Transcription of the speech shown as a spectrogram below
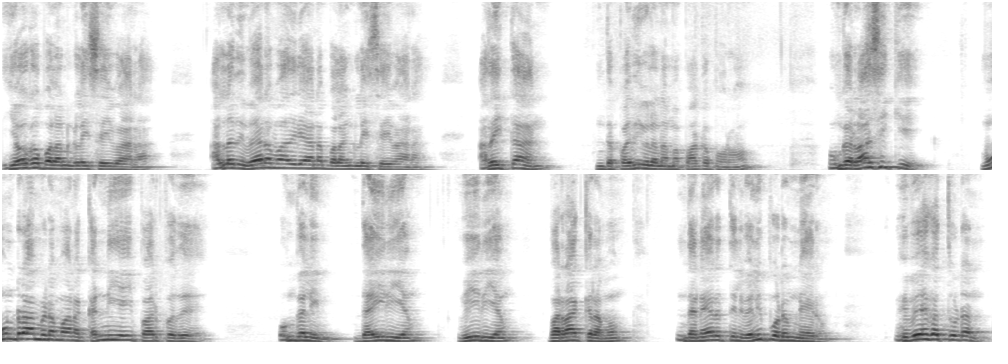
யோக பலன்களை செய்வாரா அல்லது வேறு மாதிரியான பலன்களை செய்வாரா? அதைத்தான் இந்த பதிவில் நம்ம பார்க்க போகிறோம் உங்கள் ராசிக்கு மூன்றாம் இடமான கன்னியை பார்ப்பது உங்களின் தைரியம் வீரியம் பராக்கிரமம் இந்த நேரத்தில் வெளிப்படும் நேரும் விவேகத்துடன்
